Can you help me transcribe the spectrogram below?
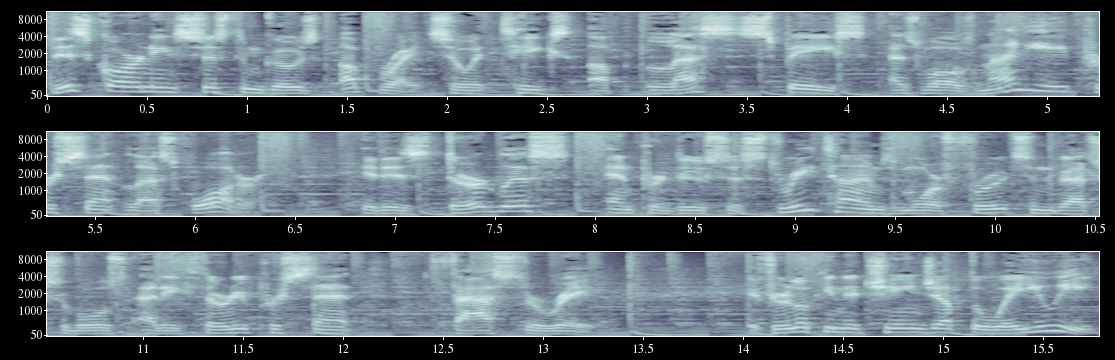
this gardening system goes upright so it takes up less space as well as 98% less water. It is dirtless and produces three times more fruits and vegetables at a 30% faster rate. If you're looking to change up the way you eat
